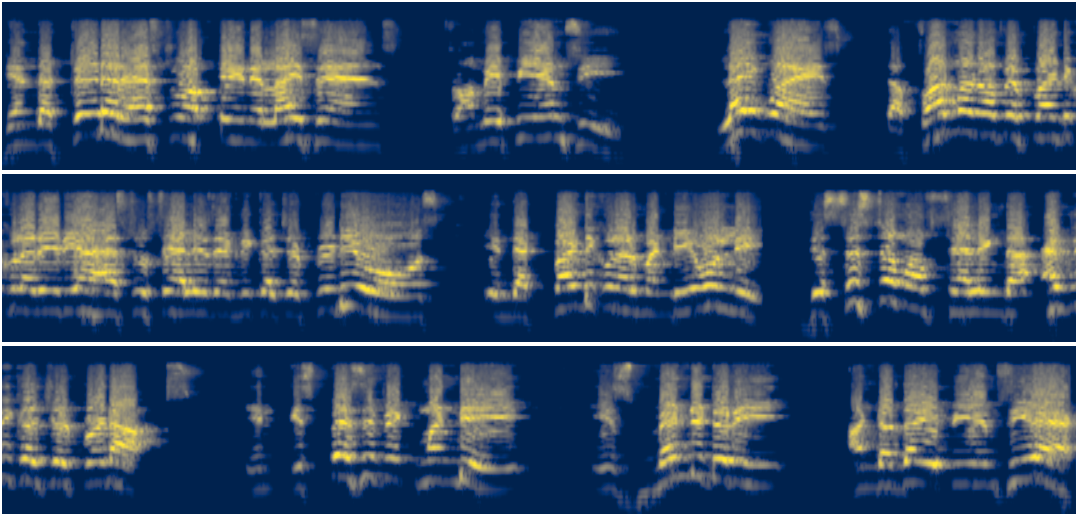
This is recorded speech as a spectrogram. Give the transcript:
then the trader has to obtain a license from APMC. Likewise, the farmer of a particular area has to sell his agriculture produce in that particular mandi only. The system of selling the agricultural products in specific mandi is mandatory under the APMC Act.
